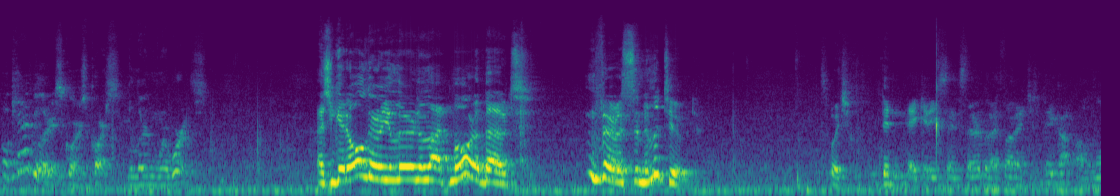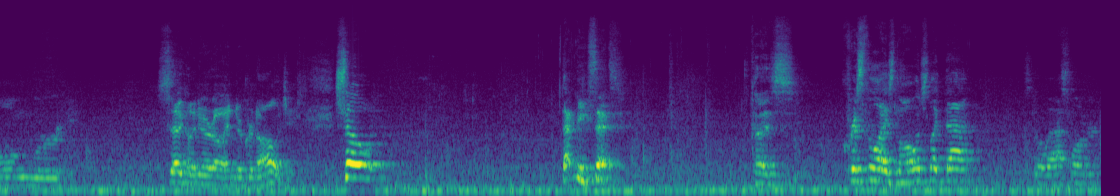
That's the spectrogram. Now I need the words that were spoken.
Vocabulary scores, of course. You learn more words. As you get older, you learn a lot more about verisimilitude. Which didn't make any sense there, but I thought I'd just pick up a long word. Psychoneuroendocrinology. So that makes sense. Because crystallized knowledge like that is going to last longer.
